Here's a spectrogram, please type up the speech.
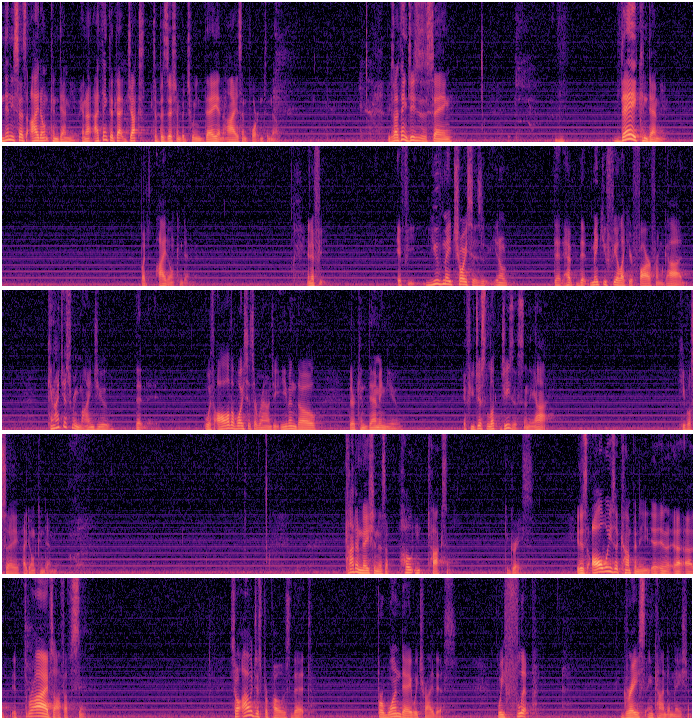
And then he says, I don't condemn you. And I, I, think that that juxtaposition between they and I is important to note. Because I think Jesus is saying, they condemn you. But I don't condemn you. And if, if you've made choices, you know, that, have, that make you feel like you're far from God, can I just remind you that with all the voices around you, even though they're condemning you, if you just look Jesus in the eye, he will say, I don't condemn you. Condemnation is a potent toxin to grace. It is always accompanied, it, it uh, uh, thrives off of sin. So I would just propose that for one day we try this. We flip grace and condemnation.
